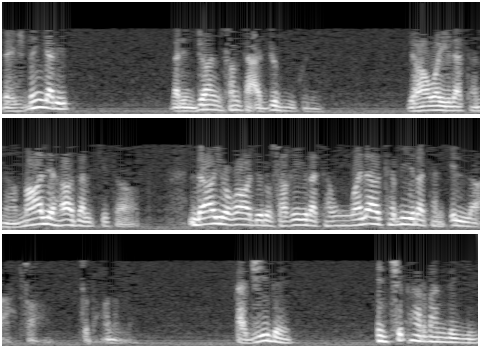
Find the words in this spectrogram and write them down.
بهش بنگرید. در اینجا انسان تعجب می‌کنه. یا ویلتنا ما لهذا الكتاب لا یغادر صغیرة ولا کبیرة الا احصاها. سبحان الله عجیبه. این چه پرونده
